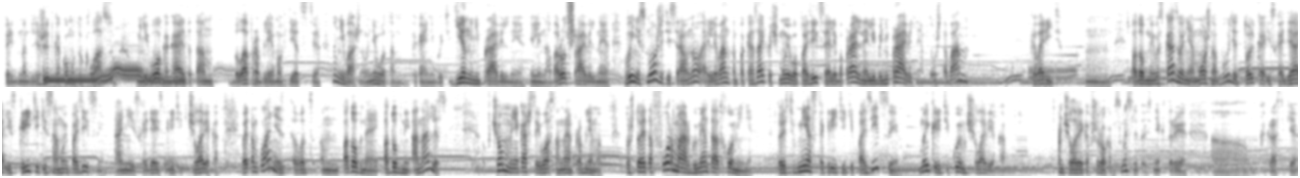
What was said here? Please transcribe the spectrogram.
принадлежит какому-то классу, у него какая-то там была проблема в детстве, ну, неважно, у него там какая-нибудь гены неправильные или наоборот правильные, вы не сможете все равно релевантно показать, почему его позиция либо правильная, либо неправильная, потому что вам говорить подобные высказывания можно будет только исходя из критики самой позиции, а не исходя из критики человека. В этом плане вот подобный, подобный анализ, в чем, мне кажется, его основная проблема? То, что это форма аргумента от хомини. То есть вместо критики позиции мы критикуем человека человека в широком смысле, то есть некоторые э, как раз-таки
